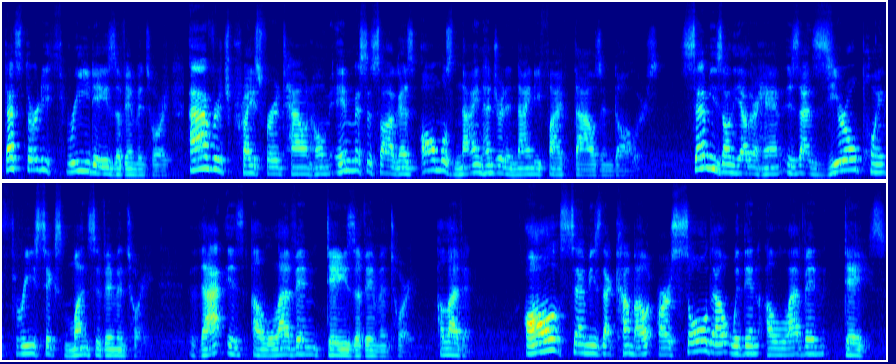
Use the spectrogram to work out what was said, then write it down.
That's 33 days of inventory. Average price for a townhome in Mississauga is almost $995,000. Semis, on the other hand, is at 0.36 months of inventory. That is 11 days of inventory. 11 all semis that come out are sold out within 11 days.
